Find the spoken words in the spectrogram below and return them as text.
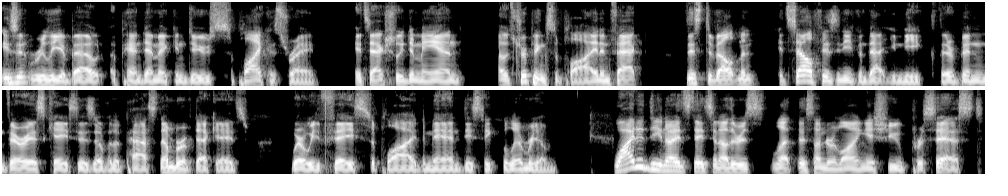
isn't really about a pandemic induced supply constraint. It's actually demand outstripping supply. And in fact, this development itself isn't even that unique. There have been various cases over the past number of decades where we've faced supply demand disequilibrium. Why did the United States and others let this underlying issue persist?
